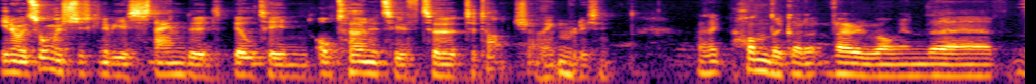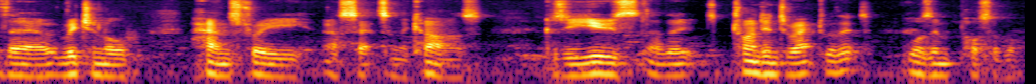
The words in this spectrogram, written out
you know it's almost just going to be a standard built-in alternative to, to touch. I think pretty soon. I think Honda got it very wrong in their their original hands-free assets in the cars because you use uh, the, trying to interact with it was impossible.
